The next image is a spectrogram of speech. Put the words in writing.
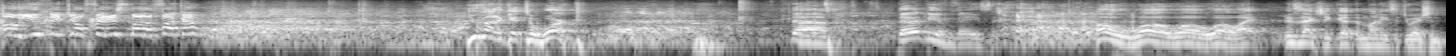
oh, you think you'll finished, motherfucker? You got to get to work. That, uh, that would be amazing. Oh, whoa, whoa, whoa! I, this is actually good. The money situation.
